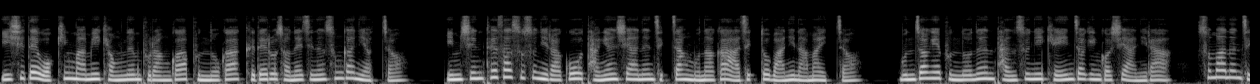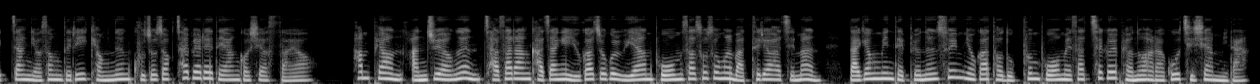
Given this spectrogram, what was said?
이 시대 워킹맘이 겪는 불안과 분노가 그대로 전해지는 순간이었죠. 임신 퇴사 수순이라고 당연시하는 직장 문화가 아직도 많이 남아있죠. 문정의 분노는 단순히 개인적인 것이 아니라 수많은 직장 여성들이 겪는 구조적 차별에 대한 것이었어요. 한편 안주영은 자살한 가장의 유가족을 위한 보험사 소송을 맡으려 하지만 나경민 대표는 수임료가 더 높은 보험회사 측을 변호하라고 지시합니다.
